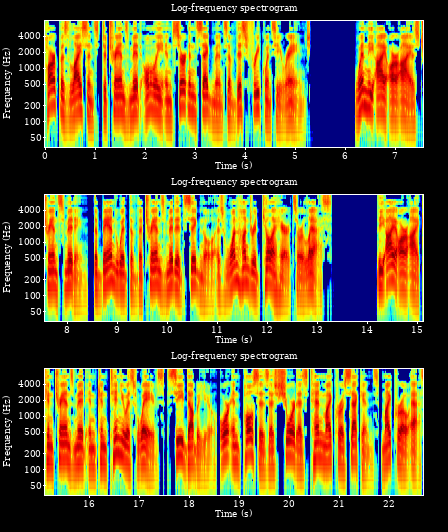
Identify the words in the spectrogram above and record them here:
HAARP is licensed to transmit only in certain segments of this frequency range. When the IRI is transmitting, the bandwidth of the transmitted signal is 100 kHz or less. The IRI can transmit in continuous waves (CW) or in pulses as short as 10 microseconds (micro s).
